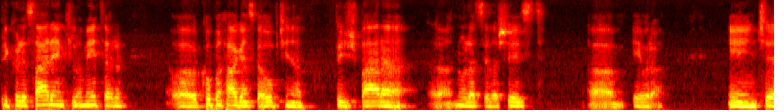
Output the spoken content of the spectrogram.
prikolesarjen kilometr uh, Kopenhagenska občina prišpara uh, 0,6 um, evra. In če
